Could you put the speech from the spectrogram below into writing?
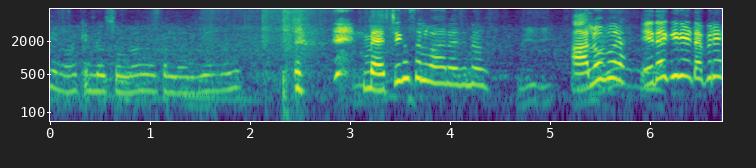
ਇਹ ਕਿੰਨਾ ਸੋਹਣਾ ਕਲਰ ਮੈਚਿੰਗ ਸਲਵਾਰ ਹੈ ਨਾਲ ਨਹੀਂ ਜੀ ਆਲ ਓਵਰ ਇਹਦਾ ਕੀ ਰੇਟ ਹੈ ਵੀਰੇ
